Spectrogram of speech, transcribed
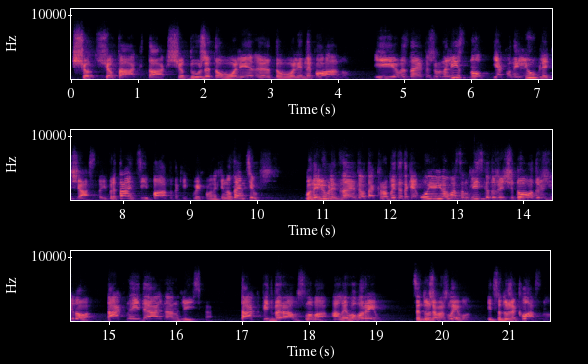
Що, що так, так, що дуже доволі, е, доволі непогано. І ви знаєте, журналіст, ну як вони люблять часто, і британці, і багато таких вихованих іноземців, вони люблять, знаєте, отак робити таке: ой-ой-ой, у вас англійська дуже чудова, дуже чудова. Так, не ідеальна англійська. Так підбирав слова, але говорив. Це дуже важливо і це дуже класно.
